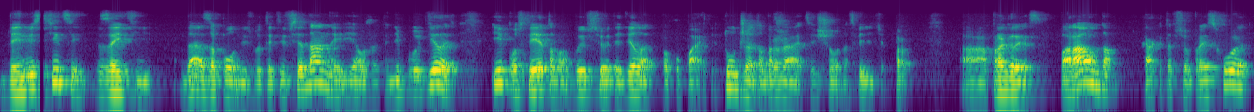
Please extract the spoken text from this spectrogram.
для инвестиций, зайти, да, заполнить вот эти все данные, я уже это не буду делать, и после этого вы все это дело покупаете. Тут же отображается еще у нас, видите, а, прогресс по раундам, как это все происходит.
